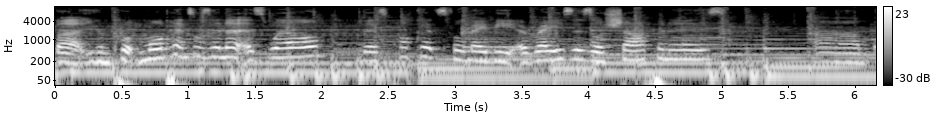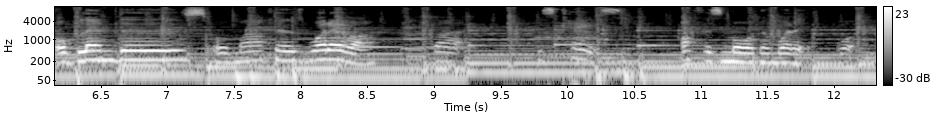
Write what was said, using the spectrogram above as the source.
But you can put more pencils in it as well. There's pockets for maybe erasers or sharpeners um, or blenders or markers, whatever. But this case offers more than what it what you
